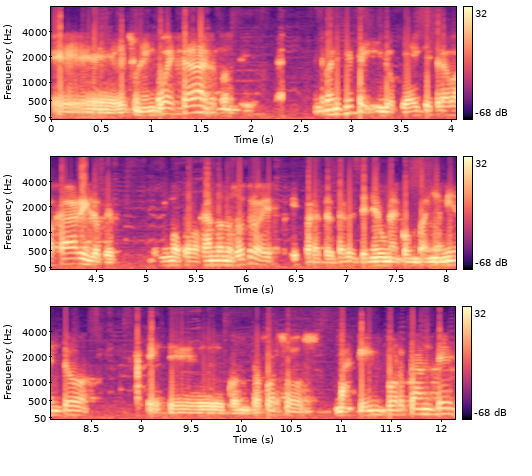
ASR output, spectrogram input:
Eh, es una encuesta donde y lo que hay que trabajar y lo que venimos trabajando nosotros es, para tratar de tener un acompañamiento este, con refuerzos más que importantes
